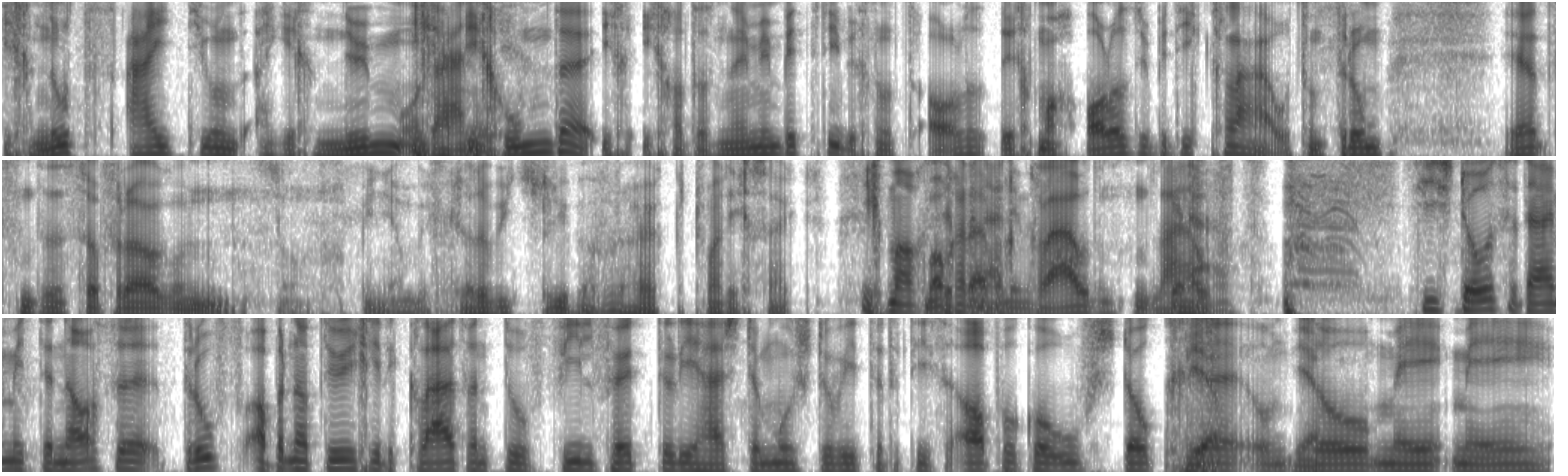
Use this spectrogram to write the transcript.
ich nutze iTunes eigentlich nicht mehr und Ich auch die. Kunden, ich, ich habe das nicht mehr in Betrieb. Ich nutze alles, ich mache alles über die Cloud. Und darum, ja, das sind das so Fragen, und so, ich bin ja mich gerade ein bisschen überfragt, weil ich sage, Ich mache es mach einfach. Cloud und dann Genau. läuft Sie stoßen da mit der Nase drauf, aber natürlich in der Cloud, wenn du viel Fotos hast, dann musst du wieder dein Abo aufstocken Ja, und ja. so mehr, mehr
